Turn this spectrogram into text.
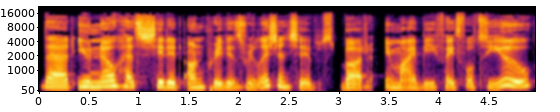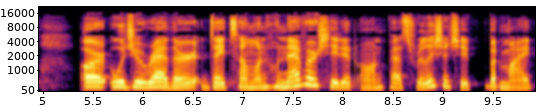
that you know has cheated on previous relationships, but it might be faithful to you? Or would you rather date someone who never cheated on past relationship, but might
